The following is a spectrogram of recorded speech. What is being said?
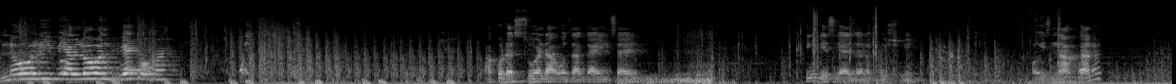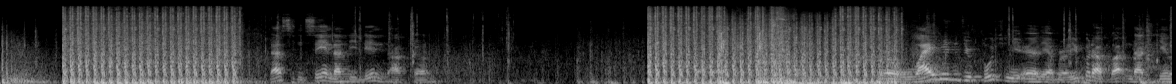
No, leave me alone. Get over. I could have sworn that was a guy inside. I think this guy's gonna push me. Oh, he's not gonna? That's insane that he didn't, actually. Bro, why didn't you push me earlier, bro? You could have gotten that kill.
